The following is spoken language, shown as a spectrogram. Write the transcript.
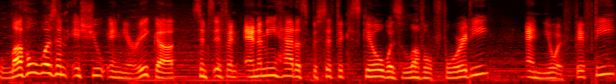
Level was an issue in Eureka, since if an enemy had a specific skill was level 40, and you're 50,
